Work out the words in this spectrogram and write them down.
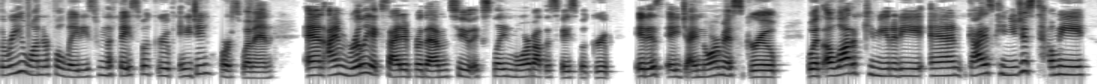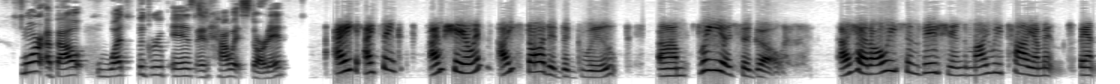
three wonderful ladies from the Facebook group Aging Horsewomen, and I'm really excited for them to explain more about this Facebook group. It is a ginormous group with a lot of community. And guys, can you just tell me more about what the group is and how it started? I I think I'm Sharon. I started the group um, three years ago. I had always envisioned my retirement spent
